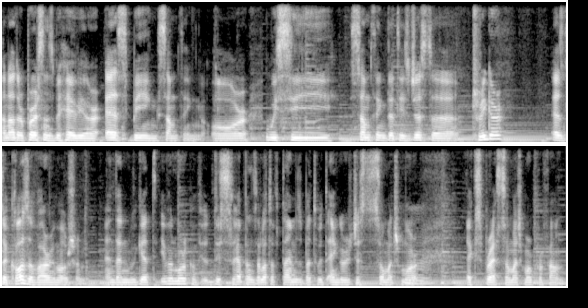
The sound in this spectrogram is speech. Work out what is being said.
another person's behavior as being something, or we see something that is just a trigger as the cause of our emotion, and then we get even more confused. This happens a lot of times, but with anger, it's just so much more mm. expressed, so much more profound.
